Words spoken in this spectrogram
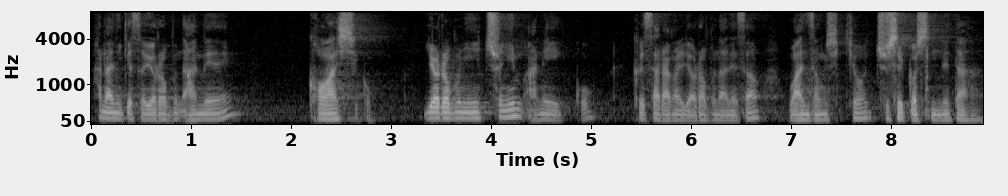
하나님께서 여러분 안에 거하시고 여러분이 주님 안에 있고 그 사랑을 여러분 안에서 완성시켜 주실 것입니다.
